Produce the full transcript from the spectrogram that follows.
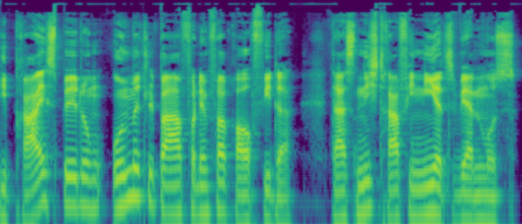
die Preisbildung unmittelbar vor dem Verbrauch wider, da es nicht raffiniert werden muss.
